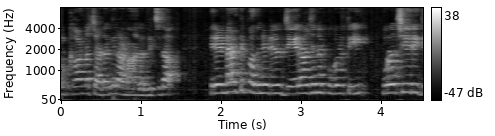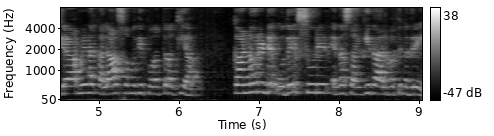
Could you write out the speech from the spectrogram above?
ഉദ്ഘാടന ചടങ്ങിലാണ് ആലപിച്ചത് രണ്ടായിരത്തി പതിനേഴിൽ ജയരാജനെ പുകഴ്ത്തി പുറച്ചേരി ഗ്രാമീണ കലാസമിതി പുറത്തിറക്കിയ കണ്ണൂരിന്റെ ഉദയസൂര്യൻ എന്ന സംഗീതാൽബത്തിനെതിരെ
